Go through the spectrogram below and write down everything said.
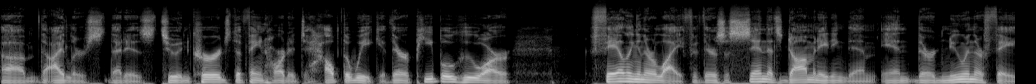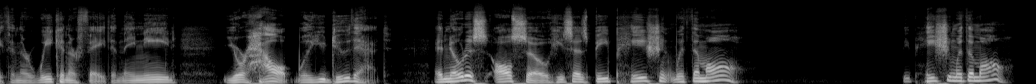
um, the idlers, that is, to encourage the faint hearted, to help the weak. If there are people who are failing in their life, if there's a sin that's dominating them and they're new in their faith and they're weak in their faith and they need your help, will you do that? And notice also, he says, be patient with them all. Be patient with them all.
